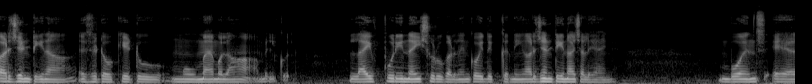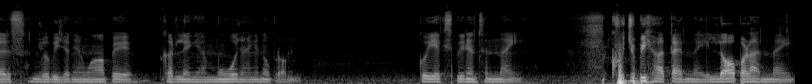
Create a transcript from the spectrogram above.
Argentina is it okay to move मैं बोला हाँ बिल्कुल. लाइफ पूरी नई शुरू कर देंगे, कोई दिक्कत नहीं। अर्जेंटीना चले जाएँगे बोइंस एयर्स जो भी जगह वहाँ पे कर लेंगे हम मूव हो जाएँगे नो प्रॉब्लम कोई एक्सपीरियंस नहीं। कुछ भी आता है, नहीं। लॉ पढ़ा, नहीं।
